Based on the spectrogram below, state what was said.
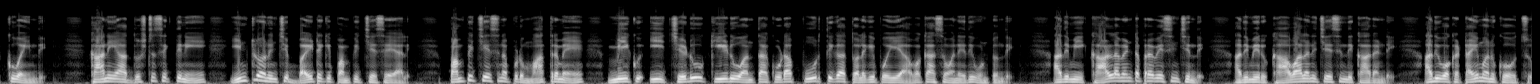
ఎక్కువైంది. కానీ ఆ దుష్టశక్తిని ఇంట్లో నుంచి బయటకి పంపించేసేయాలి. పంపించేసినప్పుడు మాత్రమే మీకు ఈ చెడు కీడు అంతా కూడా పూర్తిగా తొలగిపోయే అవకాశం అనేది ఉంటుంది. అది మీ కాళ్ళ వెంట ప్రవేశించింది. అది మీరు కావాలని చేసింది కాదండి. అది ఒక టైం అనుకోవచ్చు.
